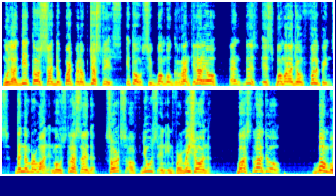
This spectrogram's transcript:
Mula dito sa Department of Justice, ito si Bombo Gran Hilario and this is Bombo Radio Philippines, the number one and most trusted source of news and information. Bast Radio Bombo!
